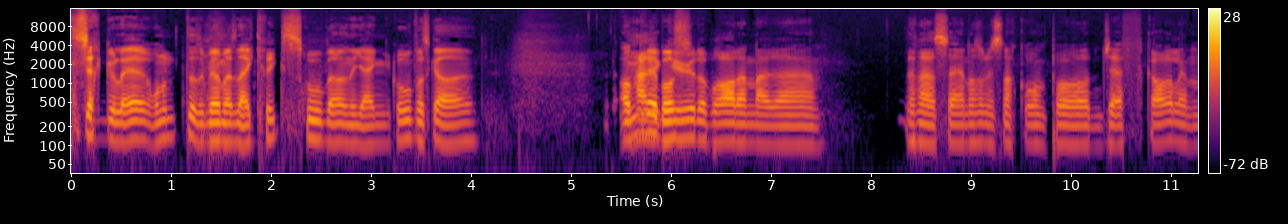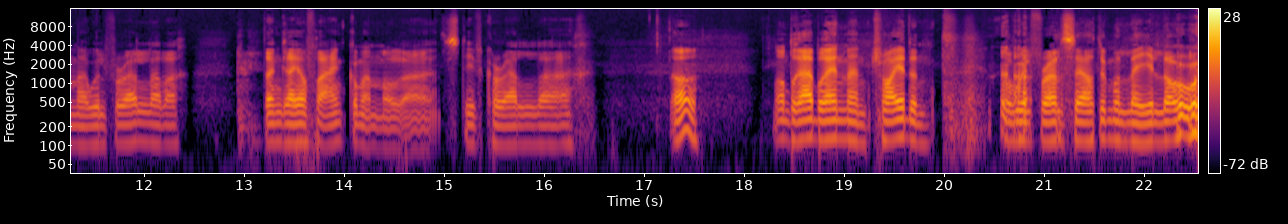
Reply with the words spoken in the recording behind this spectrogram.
sirkulere rundt, og så blir det med sånn her krigsrop eller en gjengrop og skal... Herregud, og bra den der, eh, den scenen som vi snakker om på Jeff Garlin med Will Ferrell, eller den greia fra Anchorman når uh, Steve Carell, eh, Ja. når han dreper en med en trident, og Will Ferrell sier at du må lay low.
